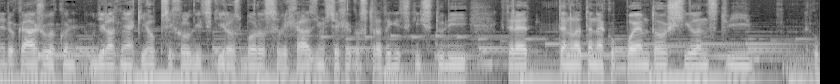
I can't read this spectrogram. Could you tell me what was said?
nedokážu jako udělat nějaký psychologický rozbor, se vycházím z těch jako strategických studií, které tenhle ten jako pojem toho šílenství, jako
